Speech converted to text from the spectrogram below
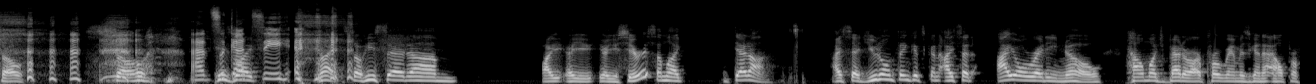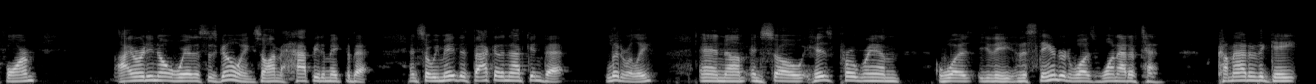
So, so that's a gutsy. Like, right. So he said, um, are, are you are you serious? I'm like, dead on. I said, you don't think it's gonna? I said, I already know how much better our program is going to outperform. I already know where this is going, so I'm happy to make the bet. And so we made this back of the napkin bet, literally, and um, and so his program was the, the standard was one out of 10. Come out of the gate,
